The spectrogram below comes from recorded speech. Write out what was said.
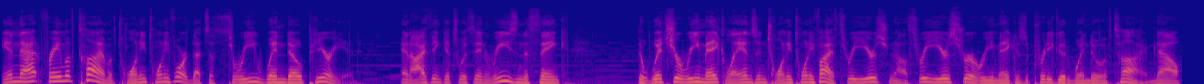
in that frame of time of 2024, that's a three window period. And I think it's within reason to think the Witcher remake lands in 2025, three years from now. Three years for a remake is a pretty good window of time. Now,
